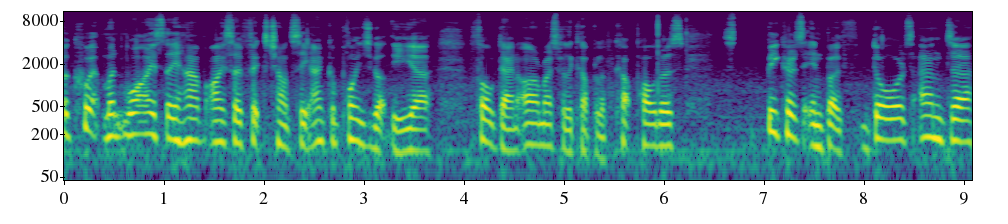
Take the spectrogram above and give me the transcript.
Equipment wise, they have ISOFIX child seat anchor points, you've got the uh, fold down armrest with a couple of cup holders, speakers in both doors and uh,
